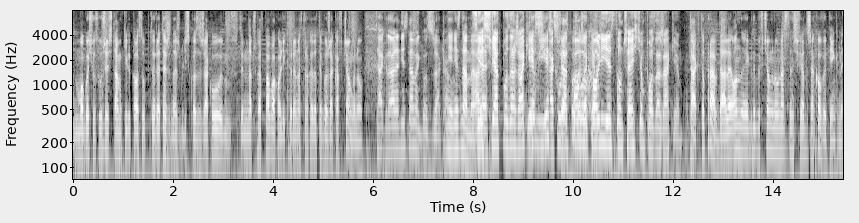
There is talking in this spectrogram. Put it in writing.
mogłeś usłyszeć tam kilka osób, które też znasz blisko z Żaku, w tym na przykład Pawła Holi, które nas trochę do tego Żaka wciągnął. Tak, no ale nie znamy go z Żaka. Nie, nie znamy, ale... Jest świat poza Żakiem Jest- i jest akurat Paweł Żakiem. Holi jest tą częścią poza Żakiem. Tak, to prawda, ale on jak gdyby wciągnął nas ten świat żakowy piękny.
